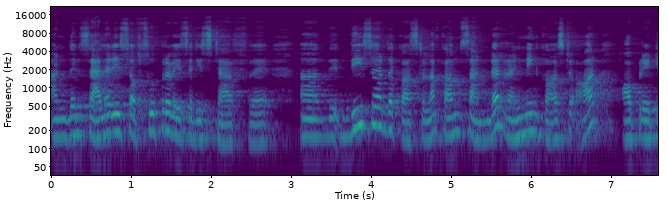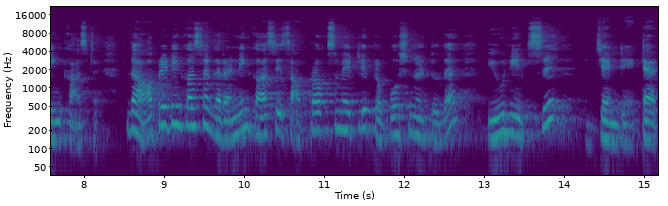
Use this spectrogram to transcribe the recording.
and then salaries of supervisory staff. Uh, th these are the cost comes under running cost or operating cost. The operating cost or the running cost is approximately proportional to the units generated.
